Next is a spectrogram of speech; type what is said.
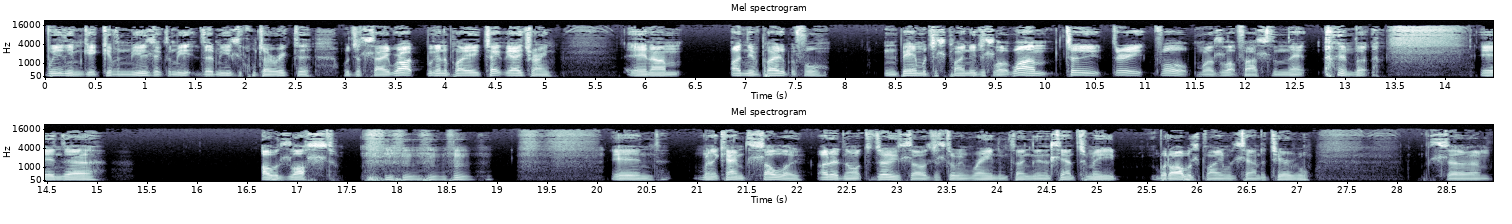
we didn't even get given music. The, mu- the musical director would just say, "Right, we're going to play Take the A Train," and um, I'd never played it before. And the band would just play, and just like one, two, three, four. Well, it was a lot faster than that, but and uh, I was lost. And when it came to solo, I didn't know what to do, so I was just doing random things. And it sounded to me, what I was playing would sounded terrible. So um,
